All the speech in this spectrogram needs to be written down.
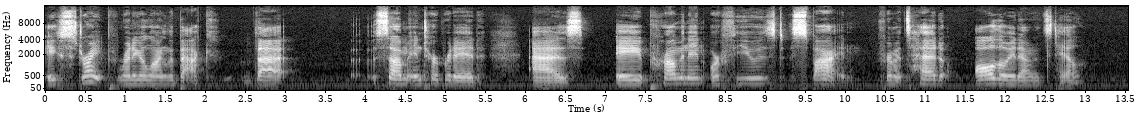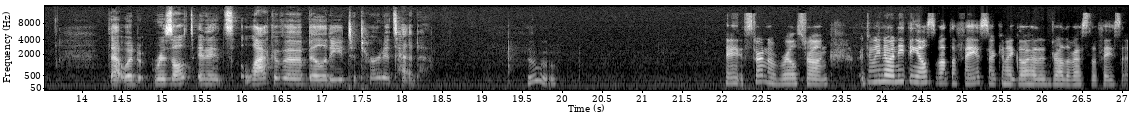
a stripe running along the back that some interpreted as a prominent or fused spine from its head all the way down its tail that would result in its lack of ability to turn its head. Ooh. Okay, it's starting off real strong. Do we know anything else about the face, or can I go ahead and draw the rest of the face in?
